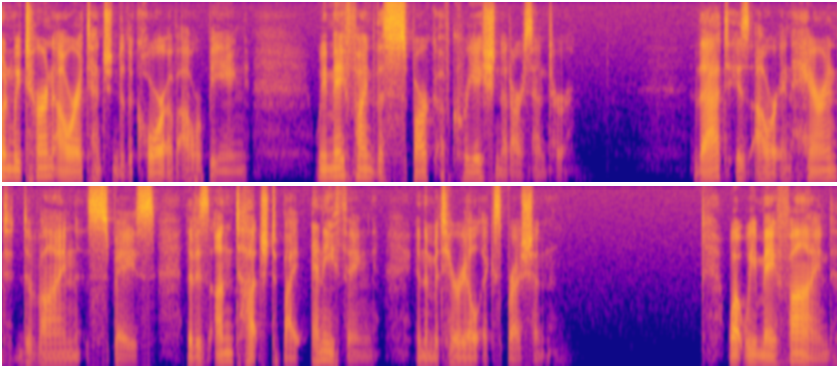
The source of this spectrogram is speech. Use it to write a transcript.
When we turn our attention to the core of our being, we may find the spark of creation at our center. That is our inherent divine space that is untouched by anything in the material expression. What we may find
